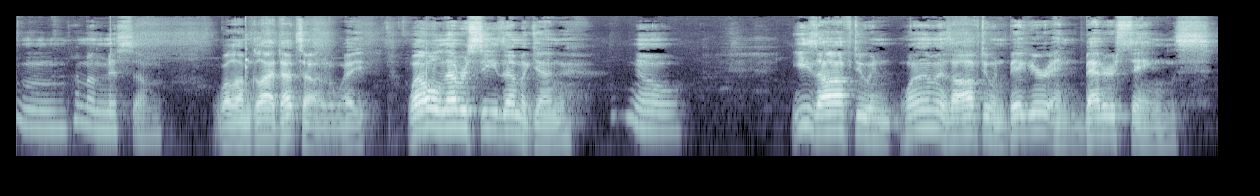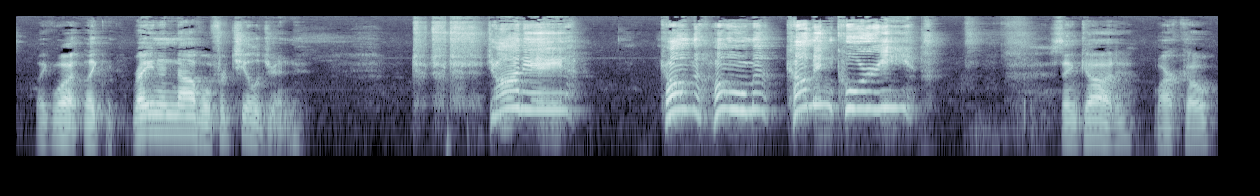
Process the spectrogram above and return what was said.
Hmm, I'm gonna miss them. Well, I'm glad that's out of the way. Well, we'll never see them again. No. He's off doing, one of them is off doing bigger and better things. Like what? Like writing a novel for children. Johnny! Come home! Coming, Corey! Thank God, Marco.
